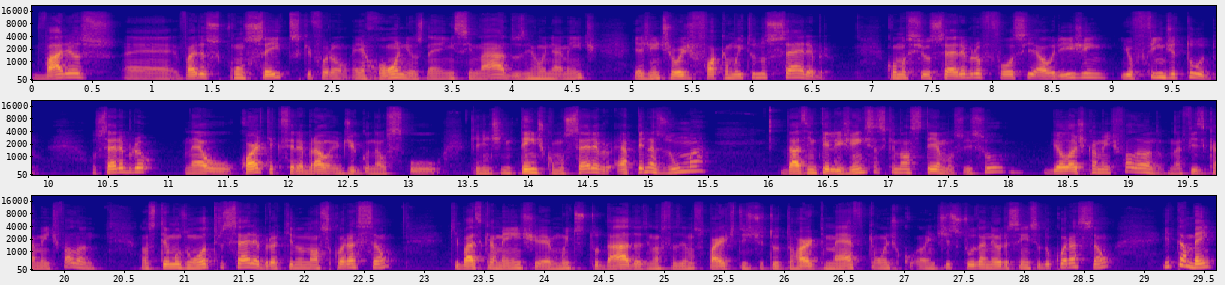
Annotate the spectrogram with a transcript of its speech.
vários, é, vários conceitos que foram errôneos, né, ensinados erroneamente, e a gente hoje foca muito no cérebro, como se o cérebro fosse a origem e o fim de tudo. O cérebro né, o córtex cerebral, eu digo, né, o, o, que a gente entende como cérebro, é apenas uma das inteligências que nós temos, isso biologicamente falando, né, fisicamente falando. Nós temos um outro cérebro aqui no nosso coração, que basicamente é muito estudado, nós fazemos parte do Instituto HeartMath, é onde a gente estuda a neurociência do coração, e também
